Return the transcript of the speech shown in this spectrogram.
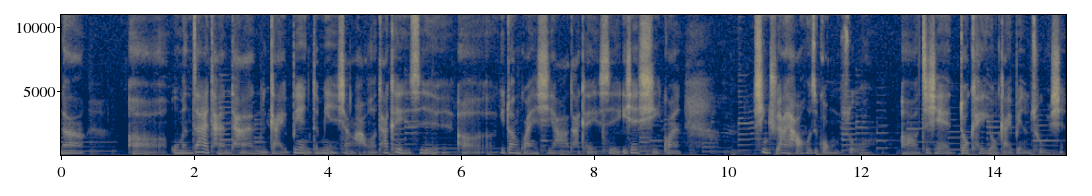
那，呃，我们再谈谈改变的面向好了。它可以是呃一段关系啊，它可以是一些习惯、兴趣爱好或者工作啊，这些都可以有改变的出现。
